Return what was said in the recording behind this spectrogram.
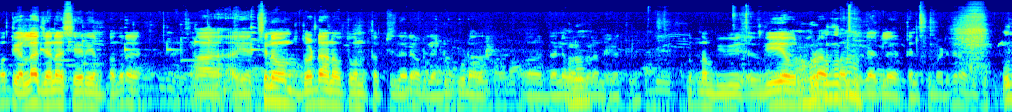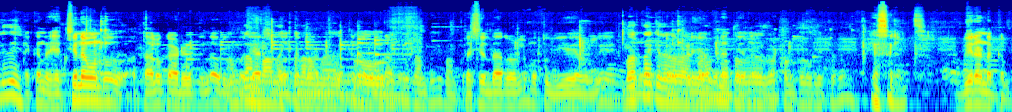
ಮತ್ತು ಎಲ್ಲ ಜನ ಸೇರಿ ಏನಪ್ಪ ಅಂದರೆ ಹೆಚ್ಚಿನ ಒಂದು ದೊಡ್ಡ ಅನಾಹುತವನ್ನು ತಪ್ಪಿಸಿದ್ದಾರೆ, ಅವ್ರಿಗೆಲ್ಲರೂ ಕೂಡ ಧನ್ಯವಾದಗಳನ್ನು ಹೇಳ್ತೀನಿ. ಮತ್ತು ನಮ್ಮ ವಿ ವಿ ಅವರು ಕೂಡ ಬಂದು ಈಗಾಗಲೇ ತನಿಖೆ ಮಾಡಿದ್ದಾರೆ. ಅವರಿಗೆ ಯಾಕಂದರೆ ಹೆಚ್ಚಿನ ಒಂದು ತಾಲೂಕು ಆಡಳಿತದಿಂದ ಅವರಿಗೆ ಪರಿಹರಿಸುವಂತೆ ತಹಶೀಲ್ದಾರರಲ್ಲಿ ಮತ್ತು ವಿ ಎ ಅವರಲ್ಲಿ ವೀರಣ್ಣಕಲ್. ವಿನಂತಿಯನ್ನು ಹೆಸರು ಬೀರಣ್ಣಕಲ್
